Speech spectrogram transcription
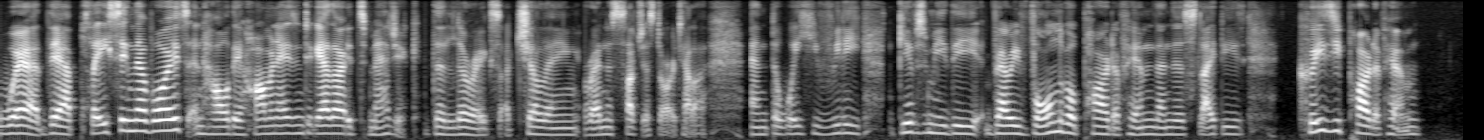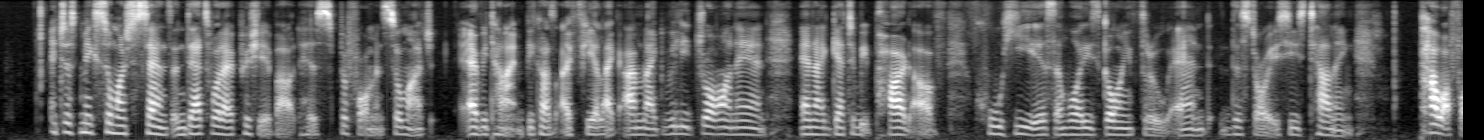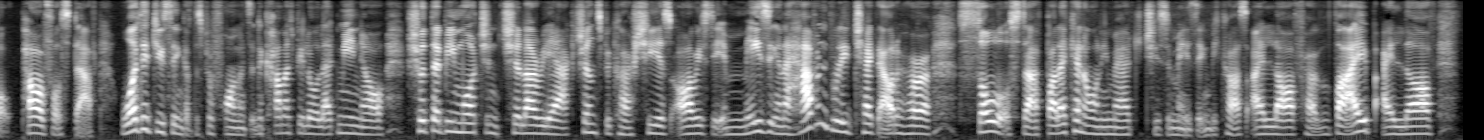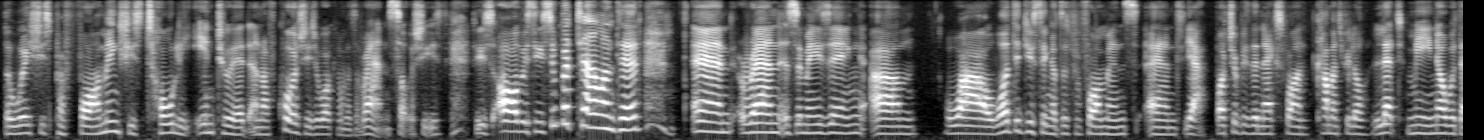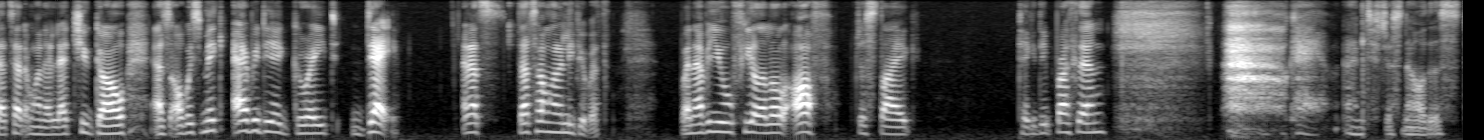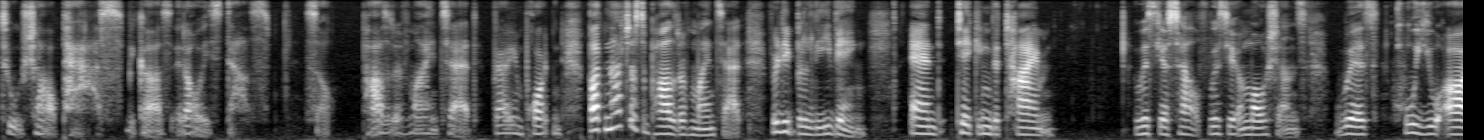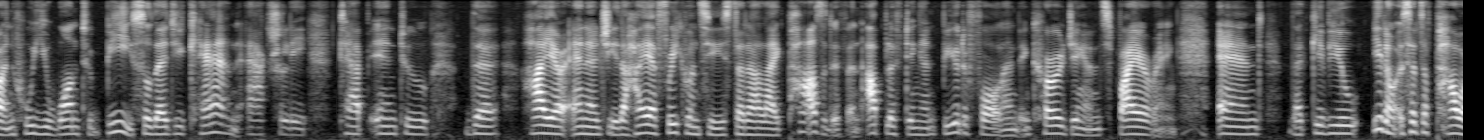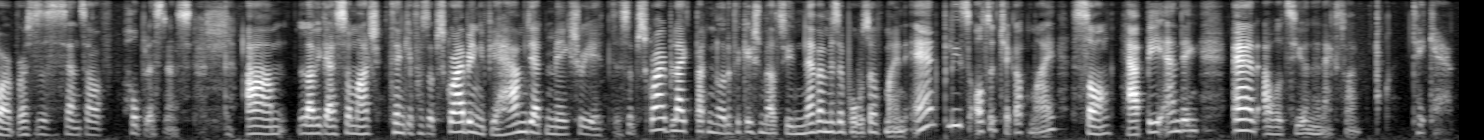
where they're placing their voice and how they're harmonizing together, it's magic. The lyrics are chilling. Ren is such a storyteller. And the way he really gives me the very vulnerable part of him, then the slightly crazy part of him, it just makes so much sense. And that's what I appreciate about his performance so much every time because I feel like I'm like really drawn in and I get to be part of who he is and what he's going through and the stories he's telling powerful, powerful stuff. What did you think of this performance? In the comments below, let me know. Should there be more Chinchilla reactions? Because she is obviously amazing. And I haven't really checked out her solo stuff, but I can only imagine she's amazing because I love her vibe. I love the way she's performing. She's totally into it. And of course, she's working with Ren. So she's she's obviously super talented. And Ren is amazing. Um, Wow, what did you think of this performance? And yeah, what should be the next one? Comments below. Let me know. With that said, I'm gonna let you go. As always, make every day a great day. And that's that's how I'm gonna leave you with. Whenever you feel a little off, just like take a deep breath in. okay, and just know this too shall pass because it always does. So positive mindset, very important. But not just a positive mindset, really believing and taking the time with yourself, with your emotions, with who you are and who you want to be, so that you can actually tap into the higher energy, the higher frequencies that are like positive and uplifting and beautiful and encouraging and inspiring, and that give you, you know, a sense of power versus a sense of hopelessness. Um, love you guys so much. Thank you for subscribing. If you haven't yet, make sure you hit the subscribe, like button, notification bell so you never miss a post of mine. And please also check out my song Happy Ending. And I will see you in the next one. Take care.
